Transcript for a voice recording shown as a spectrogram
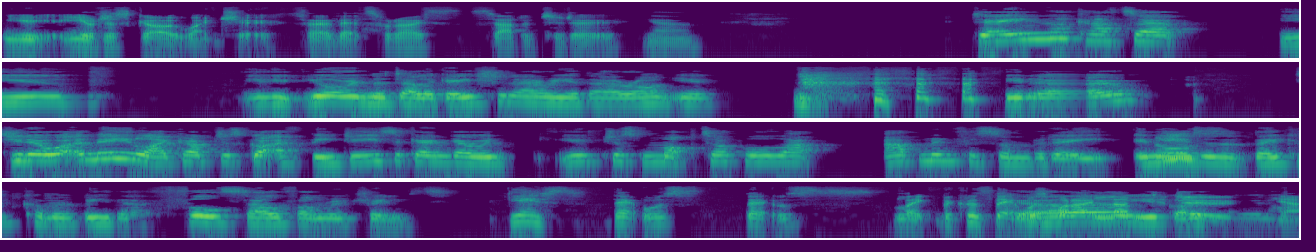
you you'll just go, won't you? So that's what I started to do. Yeah. Jane Nakata, you've you, you're in the delegation area there, aren't you? You know? Do you know what I mean? Like I've just got FBGs again going, you've just mopped up all that admin for somebody in Yes. order that they could come and be their full self on retreat. Yes, that was that was like because that was what I Girl, loved to do. Yeah.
